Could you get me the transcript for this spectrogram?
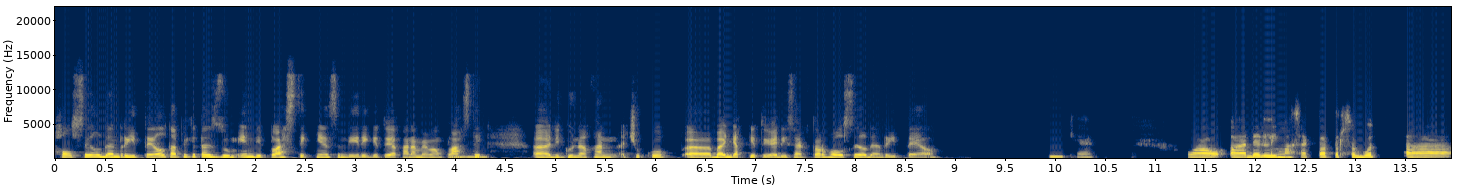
wholesale dan retail. Tapi kita zoom in di plastiknya sendiri gitu ya. Karena memang plastik hmm. uh, digunakan cukup uh, banyak gitu ya di sektor wholesale dan retail. Oke. Okay. Wow, uh, dari lima sektor tersebut uh,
